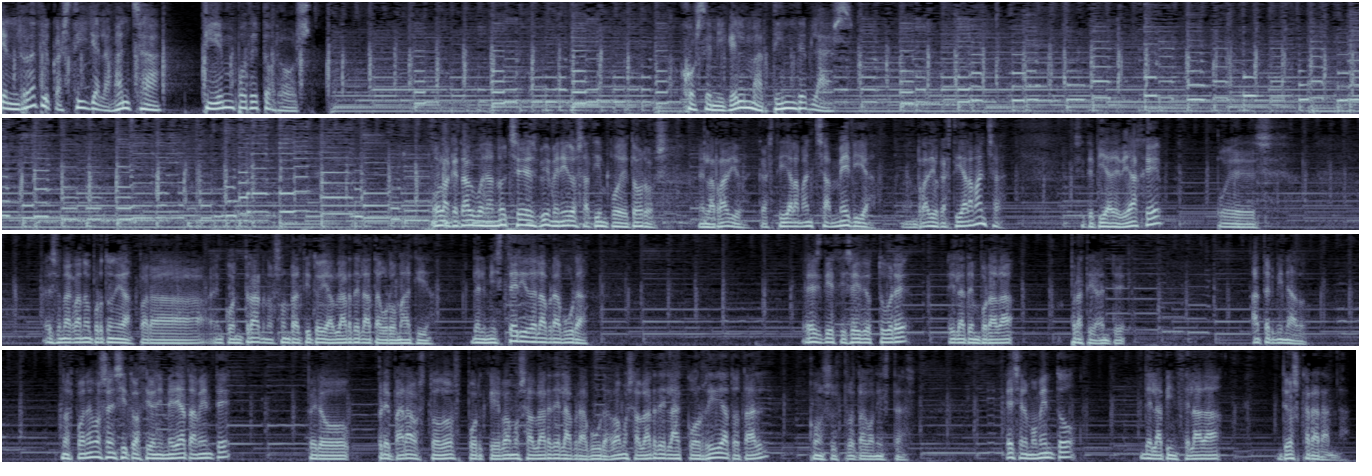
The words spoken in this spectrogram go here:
En Radio Castilla-La Mancha, Tiempo de Toros. José Miguel Martín de Blas. Hola, ¿qué tal? Buenas noches, bienvenidos a Tiempo de Toros, en la radio Castilla-La Mancha Media, en Radio Castilla-La Mancha. Si te pilla de viaje, pues es una gran oportunidad para encontrarnos un ratito y hablar de la tauromaquia, del misterio de la bravura. Es 16 de octubre y la temporada prácticamente ha terminado. Nos ponemos en situación inmediatamente, pero preparaos todos porque vamos a hablar de la bravura, vamos a hablar de la corrida total con sus protagonistas. Es el momento de la pincelada de Óscar Aranda.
